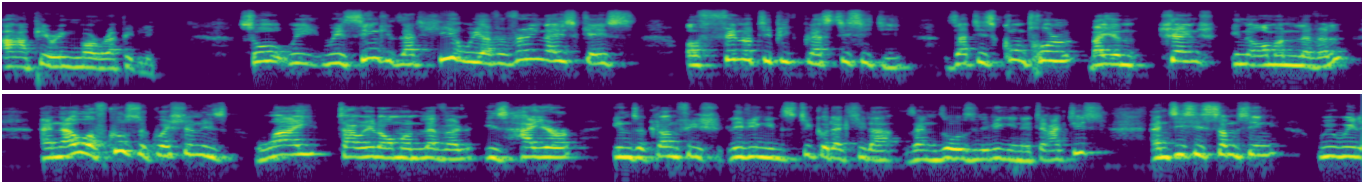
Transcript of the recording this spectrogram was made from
are appearing more rapidly. So we, we think that here we have a very nice case of phenotypic plasticity that is controlled by a change in hormone level. And now, of course, the question is why thyroid hormone level is higher in the clownfish living in Stichodactyla than those living in Heteractis. And this is something we will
